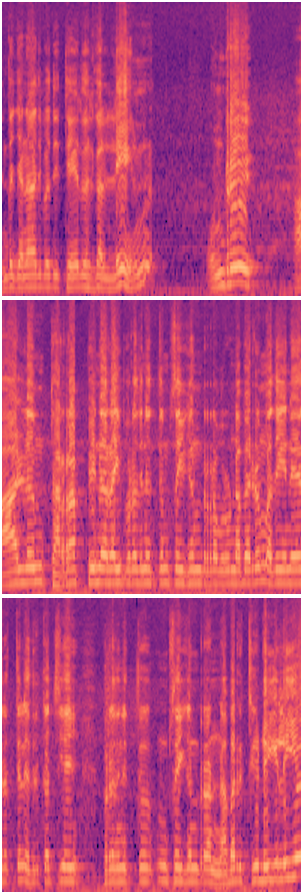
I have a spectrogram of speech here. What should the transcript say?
இந்த ஜனாதிபதி தேர்தல்களிலே ஒன்று ஆளும் தரப்பினரை பிரதிநிதித்துவம் செய்கின்ற ஒரு நபரும் அதே நேரத்தில் எதிர்க்கட்சியை பிரதிநிதித்துவம் செய்கின்ற நபருக்கு இடையிலேயே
